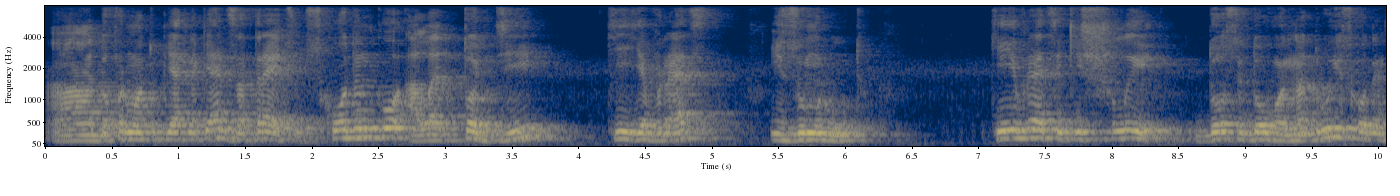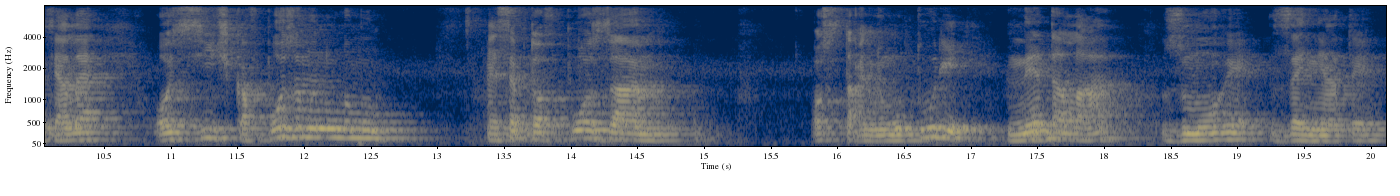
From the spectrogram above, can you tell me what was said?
а, до формату 5 на 5 за третю сходинку, але тоді Київрець і Зумруд. Київрець, які йшли досить довго на другій сходинці, але осічка в позаминулому, себто в поза останньому турі не дала змоги зайняти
